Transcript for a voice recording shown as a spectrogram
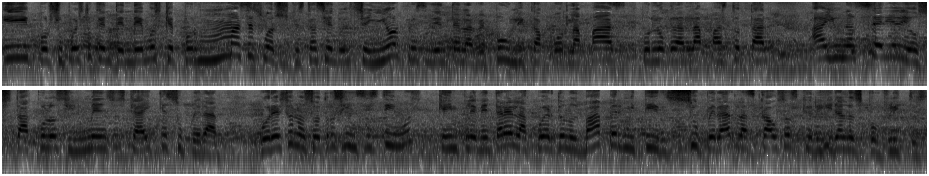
Y por supuesto que entendemos que por más esfuerzos que está haciendo el señor presidente de la República por la paz, por lograr la paz total, hay una serie de obstáculos inmensos que hay que superar. Por eso nosotros insistimos que implementar el acuerdo nos va a permitir superar las causas que originan los conflictos.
